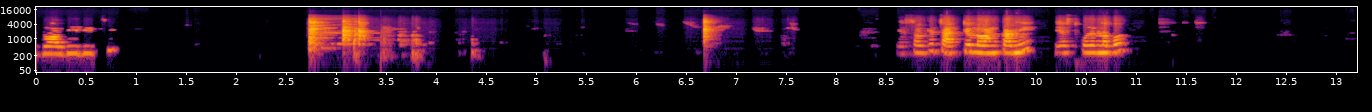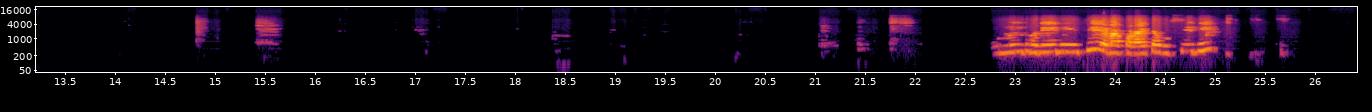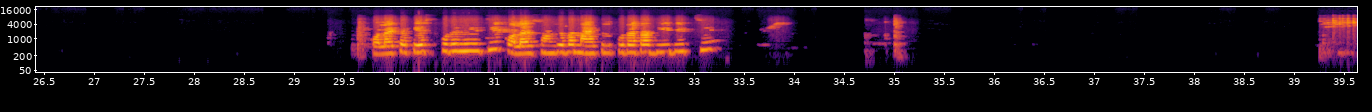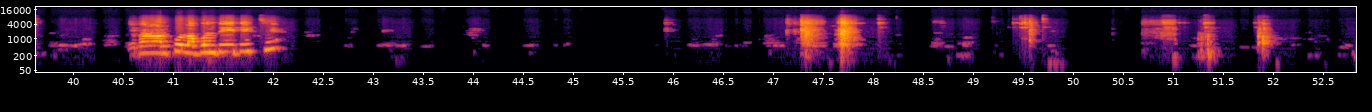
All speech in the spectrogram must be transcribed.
জল দিয়ে দিচ্ছি এর চারটে লঙ্কা আমি পেস্ট করে নেব উনুন ধরিয়ে নিয়েছি এবার কড়াইটা বসিয়ে দিই কলাইটা পেস্ট করে নিয়েছি, কলাইয়ের সঙ্গে এবার নারকেল কোড়াটা দিয়ে দিচ্ছি। এবার অল্প লবণ দিয়ে দিচ্ছি।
